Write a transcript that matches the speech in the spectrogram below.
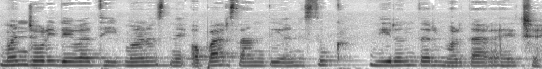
મન જોડી દેવાથી માણસને અપાર શાંતિ અને સુખ નિરંતર મળતા રહે છે.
